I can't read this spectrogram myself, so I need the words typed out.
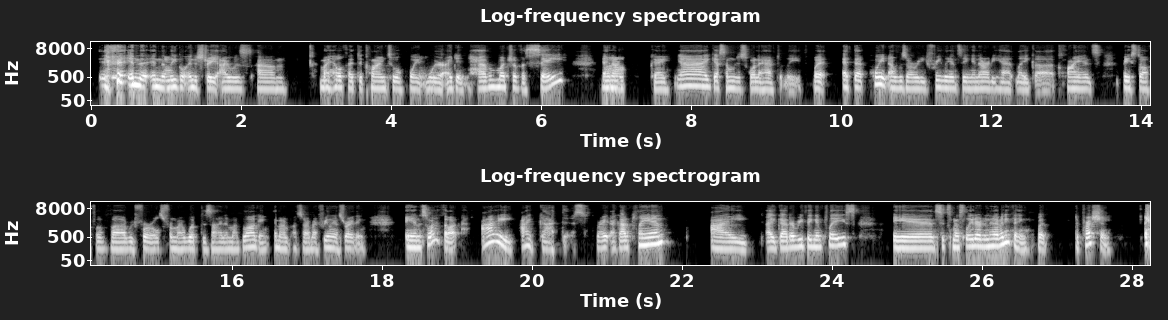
in the in the legal industry, I was um, my health had declined to a point where I didn't have much of a say, and wow. I okay, yeah, I guess I'm just going to have to leave. But at that point, I was already freelancing and already had like uh, clients based off of uh, referrals from my web design and my blogging and my sorry my freelance writing, and so I thought I I got this right. I got a plan. I I got everything in place and six months later i didn't have anything but depression.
